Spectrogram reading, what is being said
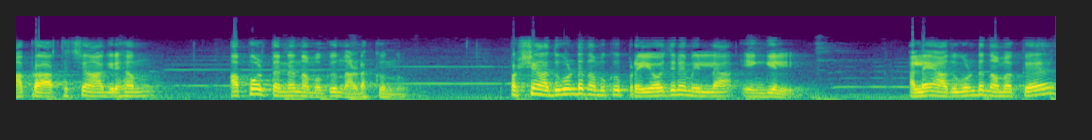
ആ പ്രാർത്ഥിച്ച ആഗ്രഹം അപ്പോൾ തന്നെ നമുക്ക് നടക്കുന്നു. പക്ഷെ അതുകൊണ്ട് നമുക്ക് പ്രയോജനമില്ല എങ്കിൽ അല്ലെ? അതുകൊണ്ട് നമുക്ക്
